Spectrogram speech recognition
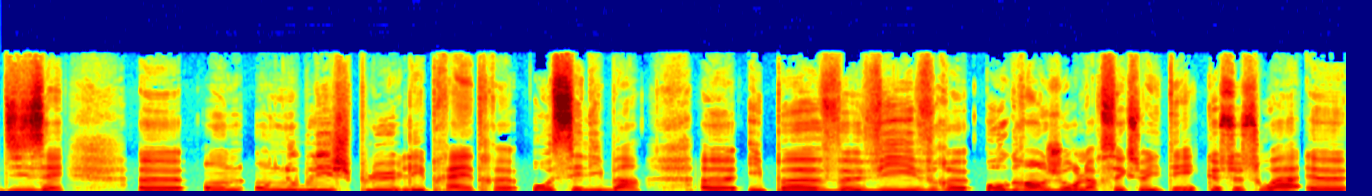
disait euh, on n'oblige plus les prêtres au célibat, euh, ils peuvent vivre au grand jour leur sexualité, que ce soit euh,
